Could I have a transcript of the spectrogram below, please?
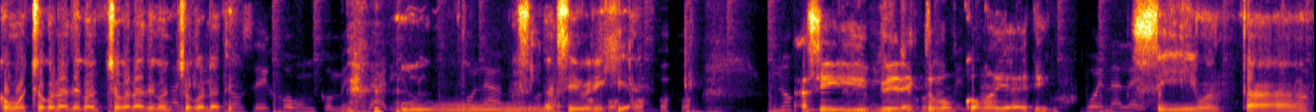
como chocolate con chocolate con chocolate. Nos dejó un comentario. Hola, amigos. Así brígida. No Así, directo con coma diabético. Buena la Sí, bueno, está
